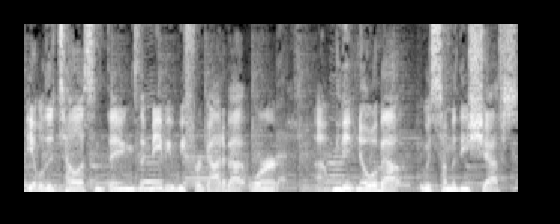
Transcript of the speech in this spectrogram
be able to tell us some things that maybe we forgot about or uh, we didn't know about with some of these chefs.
